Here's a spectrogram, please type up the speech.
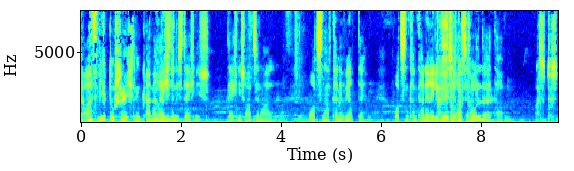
ja, als wir durchrechnen können. Aber Rechnen ist technisch, technisch rational. Watson hat keine Werte. Watson kann keine religiöse Rationalität haben. Also das?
